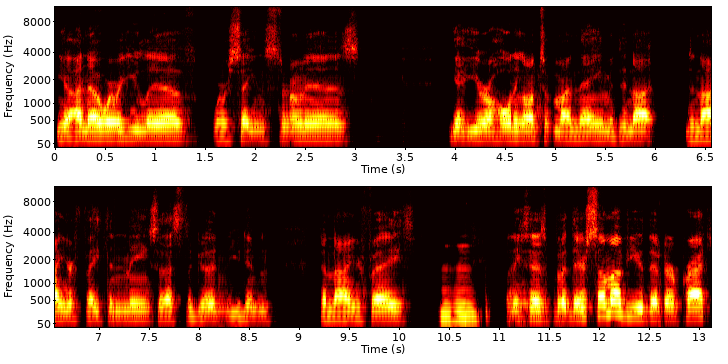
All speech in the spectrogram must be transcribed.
yeah, I know where you live, where Satan's throne is. Yet you are holding on to my name and did not deny your faith in me. So that's the good. You didn't deny your faith. hmm And he says, but there's some of you that are prac-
